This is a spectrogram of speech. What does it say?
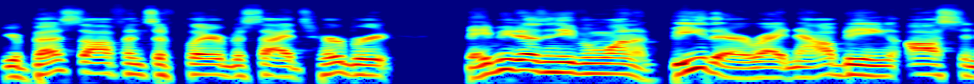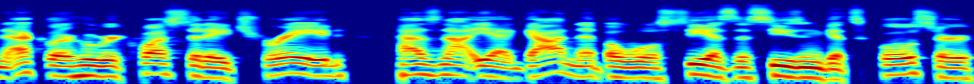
Your best offensive player besides Herbert maybe doesn't even want to be there right now, being Austin Ekeler, who requested a trade, has not yet gotten it, but we'll see as the season gets closer.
